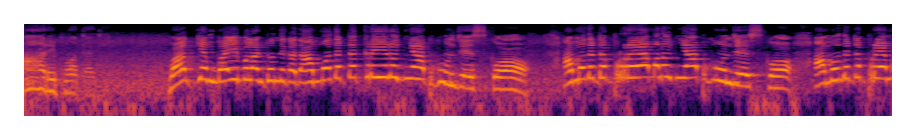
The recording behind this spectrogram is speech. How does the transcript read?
ఆరిపోతుంది. వాక్యం బైబుల్ అంటుంది కదా ఆ మొదట క్రియలు జ్ఞాపకం చేసుకో. ఆ మొదట ప్రేమను జ్ఞాపకం చేసుకో. ఆ మొదట ప్రేమ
